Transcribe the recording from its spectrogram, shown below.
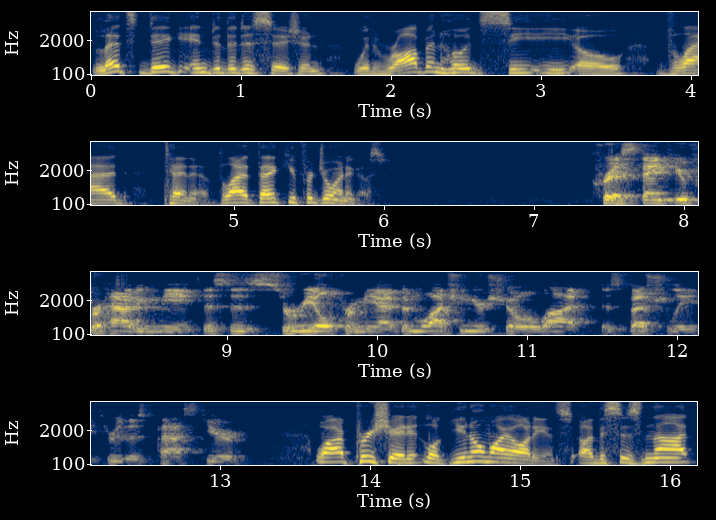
Let's dig into the decision with Robinhood CEO, Vlad Tenev. Vlad, thank you for joining us. Chris, thank you for having me. This is surreal for me. I've been watching your show a lot, especially through this past year. Well, I appreciate it. Look, you know my audience. Uh, this is not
